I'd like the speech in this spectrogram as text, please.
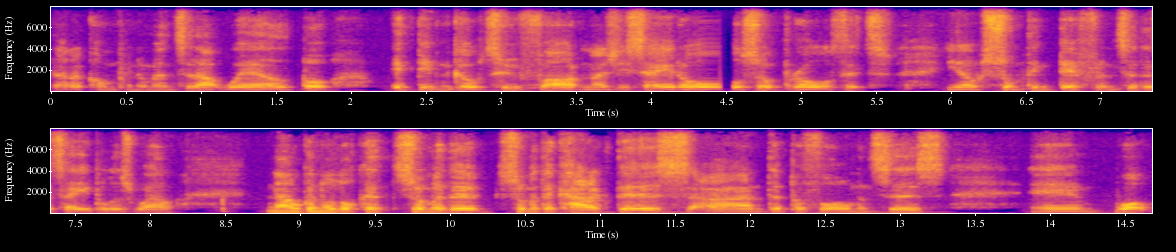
that accompaniment to that world. But it didn't go too far, and as you say, it also brought it, you know, something different to the table as well. Now, going to look at some of the some of the characters and the performances. Um, what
